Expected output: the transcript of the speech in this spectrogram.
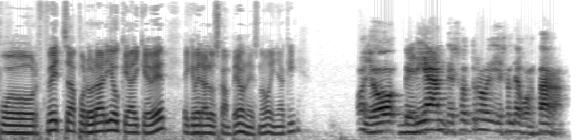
por fecha, por horario que hay que ver. Hay que ver a los campeones, ¿no, Iñaki? Bueno, yo vería antes otro y es el de Gonzaga.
